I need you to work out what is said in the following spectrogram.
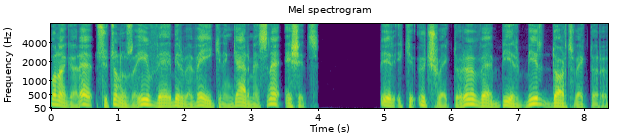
Buna göre sütun uzayı v1 ve v2'nin germesine eşit. 1, 2, 3 vektörü ve 1, 1, 4 vektörü.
